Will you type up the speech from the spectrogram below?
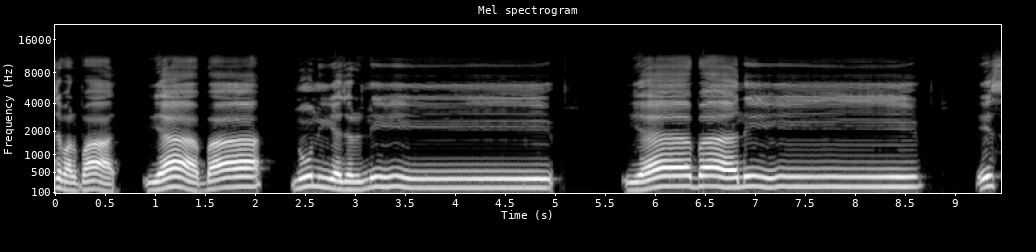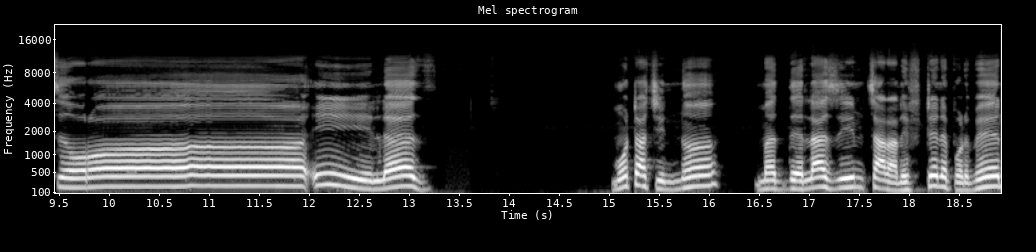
জবার বা ইয়া বা নুন ইয়া জর নি, ইয়া বানি ইসরাইলাজ মোটা চিহ্ন মধ্যে লাজিম, চার আলিফ টেনে পড়বেন।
